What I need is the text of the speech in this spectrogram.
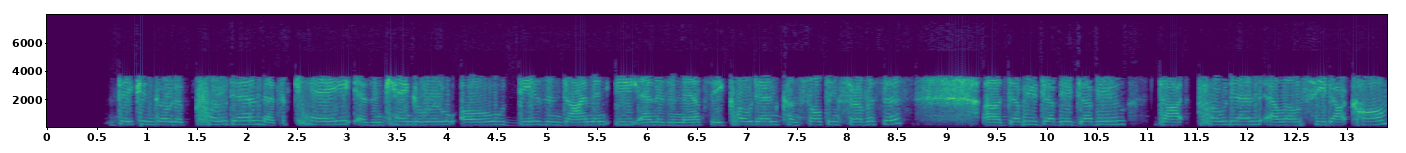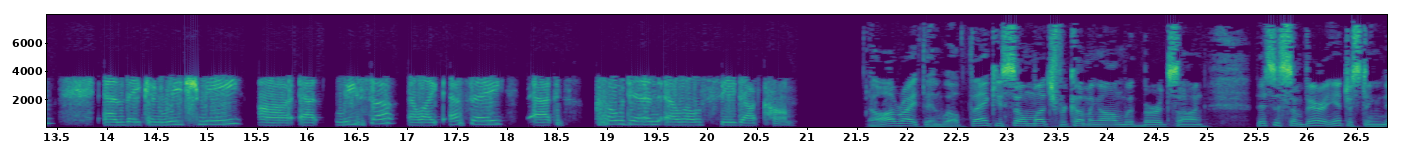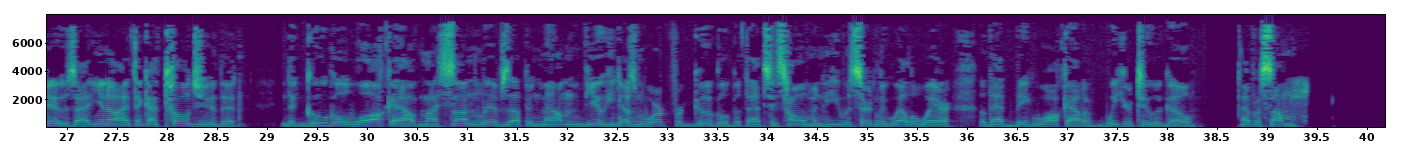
they can go to Koden, that's K as in kangaroo, O, D as in diamond, E, N as in Nancy, Koden Consulting Services, uh, www.kodenllc.com, and they can reach me uh, at Lisa, L-I-S-A, at kodenllc.com. All right then. Well, thank you so much for coming on with Birdsong. This is some very interesting news. I, you know, I think I told you that the Google walkout, my son lives up in Mountain View. He doesn't work for Google, but that's his home and he was certainly well aware of that big walkout a week or two ago. That was something.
